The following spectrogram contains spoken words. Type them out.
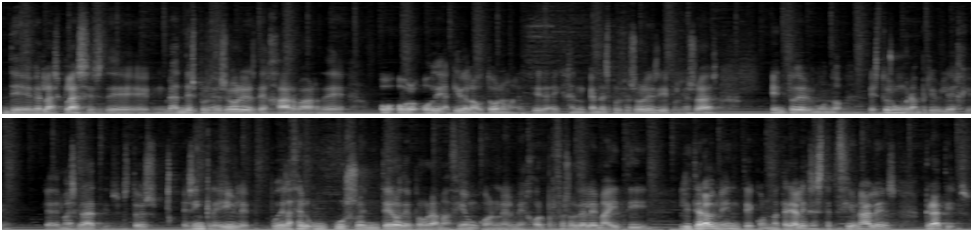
de ver las clases de grandes profesores de Harvard de, o, de aquí de la Autónoma, es decir, hay grandes profesores y profesoras en todo el mundo. Esto es un gran privilegio y además gratis. Esto es, es, increíble. Puedes hacer un curso entero de programación con el mejor profesor del MIT, literalmente, con materiales excepcionales, gratis.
